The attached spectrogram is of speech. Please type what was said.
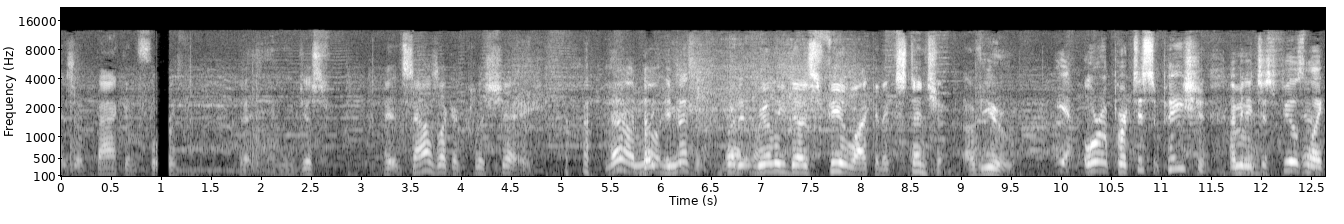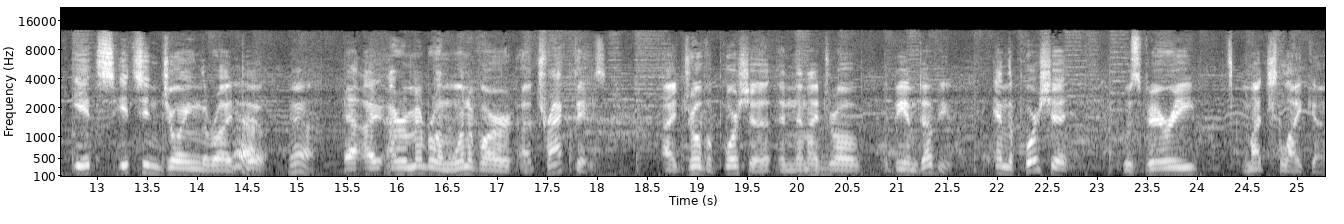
is a back and forth that, and you just, it sounds like a cliche. No, no, you, it doesn't. But it really does feel like an extension of you. Yeah, or a participation. I mean, it just feels yeah. like it's it's enjoying the ride yeah. too. Yeah. Yeah. I, I remember on one of our uh, track days, I drove a Porsche and then I mm-hmm. drove a BMW, and the Porsche was very much like a,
